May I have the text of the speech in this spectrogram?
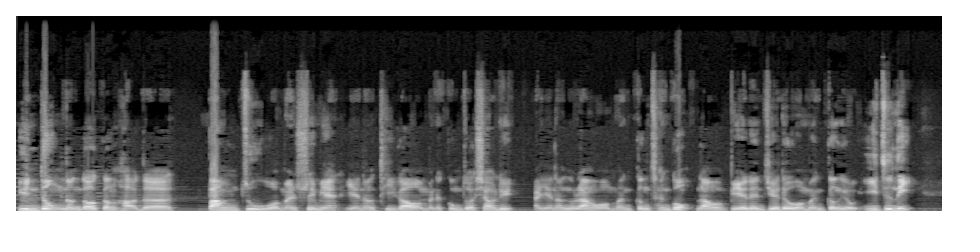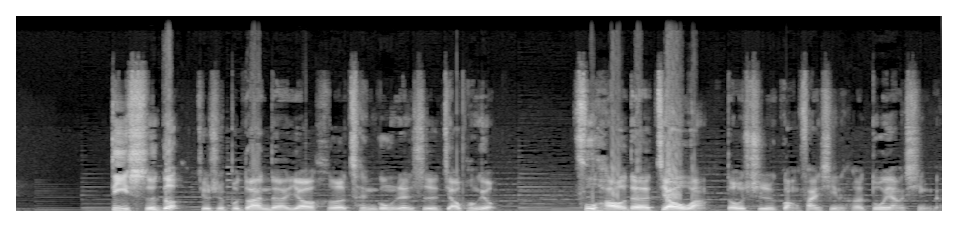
运动能够更好的帮助我们睡眠，也能提高我们的工作效率啊，也能让我们更成功，让别人觉得我们更有意志力。第十个就是不断的要和成功人士交朋友，富豪的交往都是广泛性和多样性的，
